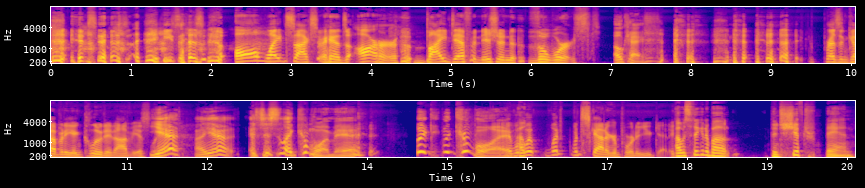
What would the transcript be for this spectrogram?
it says, he says all White Sox fans are, by definition, the worst. Okay. Present company included, obviously. Yeah, uh, yeah. It's just like, come on, man. Like, like come Hey, what, what, what, what scouting report are you getting? I was thinking about the shift ban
